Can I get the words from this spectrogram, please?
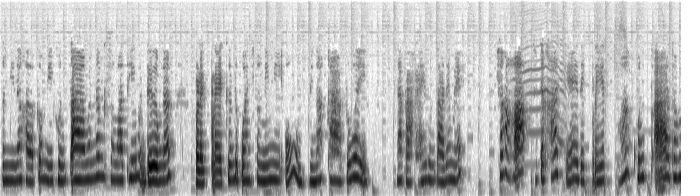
ตอนนี้นะคะแล้วก็มีคุณตามานั่งสมาธิเหมือนเดิมนะ แปลกๆขึ้นทุกวันตรงนี้มีโอ้มีหน้ากากด้วย หน้ากากให้คุณตาได้ไหม ใช่ฮะฉันจะฆ่าแกเด็กเปรตว่าคุณตาทำไม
